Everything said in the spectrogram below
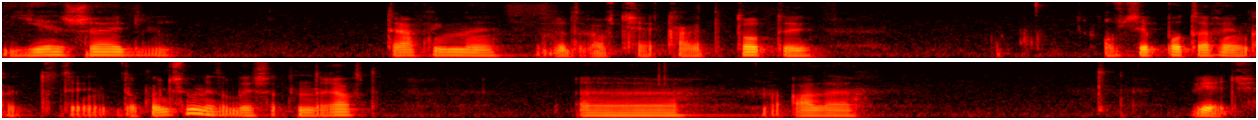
jeżeli trafimy w drafcie karty Toty. Oczywiście po trafieniu Toty dokończymy sobie jeszcze ten draft. Eee, no ale wiecie.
